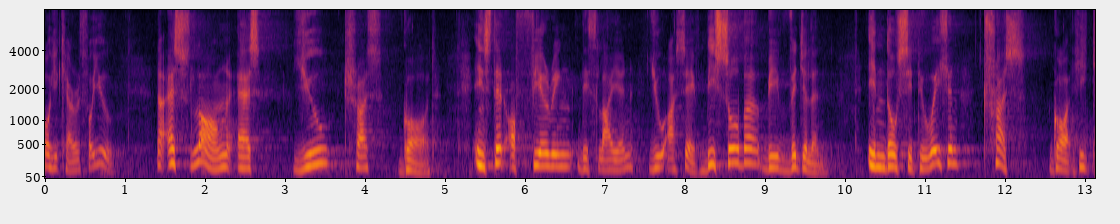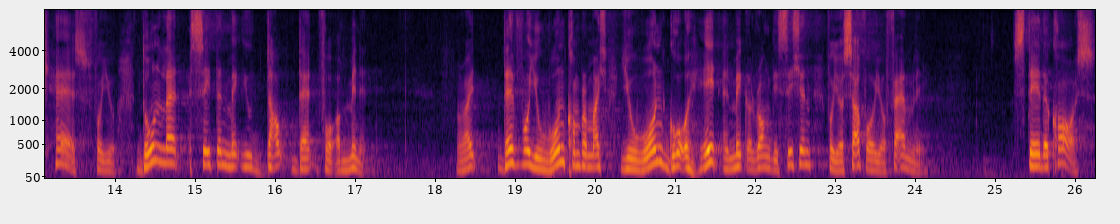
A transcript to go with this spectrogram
for he careth for you. Now, as long as you trust God, instead of fearing this lion, you are safe. Be sober, be vigilant. In those situations, trust God. He cares for you. Don't let Satan make you doubt that for a minute. All right? Therefore, you won't compromise. You won't go ahead and make a wrong decision for yourself or your family. Stay the course.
